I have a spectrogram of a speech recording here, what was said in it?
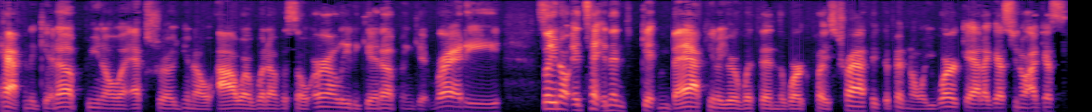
having to get up, you know, an extra, you know, hour, whatever, so early to get up and get ready. So you know, it and then getting back, you know, you're within the workplace traffic, depending on where you work at. I guess you know, I guess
